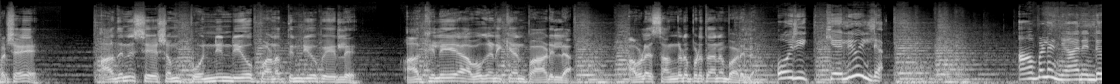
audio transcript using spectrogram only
പക്ഷേ അതിനുശേഷം പൊന്നിന്റെയോ പണത്തിന്റെയോ പേരിൽ അഖിലയെ അവഗണിക്കാൻ പാടില്ല. അവളെ സങ്കടപ്പെടുത്താനും പാടില്ല. ഒരിക്കലും ഇല്ല. അവളെ ഞാൻ എന്റെ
